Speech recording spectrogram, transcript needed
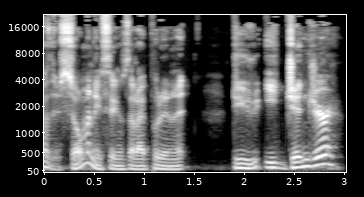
Oh, there's so many things that I put in it. Do you eat ginger?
